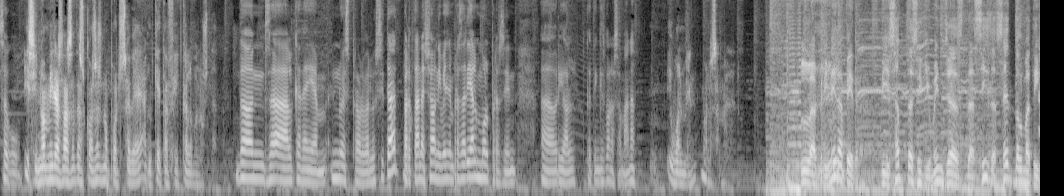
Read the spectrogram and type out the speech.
Segur. I si no mires les altres coses no pots saber en què t'afecta la velocitat. Doncs eh, el que dèiem, no és prou la velocitat, per tant, això a nivell empresarial molt present. Uh, Oriol, que tinguis bona setmana. Igualment, bona setmana. La primera pedra, dissabtes i diumenges de 6 a 7 del matí.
